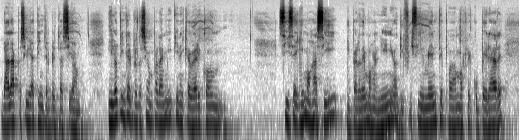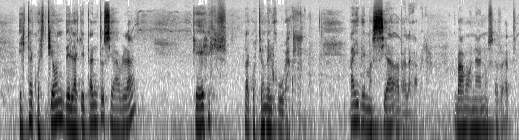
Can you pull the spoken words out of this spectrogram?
da la posibilidad de interpretación. Y la otra interpretación para mí tiene que ver con si seguimos así y perdemos al niño, difícilmente podamos recuperar esta cuestión de la que tanto se habla, que es la cuestión del jugar. Hay demasiada palabra. Vamos, Nano Serrat.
